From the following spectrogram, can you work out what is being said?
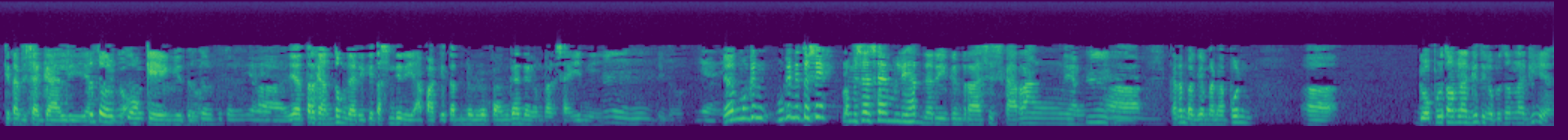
kita bisa gali yang Betul, juga betul. oke gitu Betul, betul. Ya, ya. Eh, ya tergantung dari kita sendiri apa kita benar-benar bangga dengan bangsa ini Hmm, gitu Iya, ya mungkin mungkin itu sih kalau misalnya saya melihat dari generasi sekarang yang Hmm. eh, karena bagaimanapun eh, 20 tahun lagi 30 tahun lagi ya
